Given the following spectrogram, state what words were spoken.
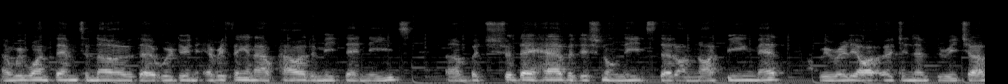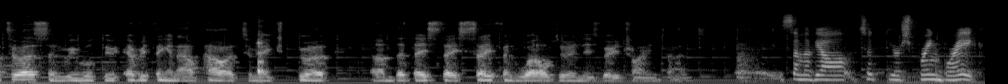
And we want them to know that we're doing everything in our power to meet their needs. Um, but should they have additional needs that are not being met, we really are urging them to reach out to us and we will do everything in our power to make sure um, that they stay safe and well during these very trying times. some of y'all took your spring break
